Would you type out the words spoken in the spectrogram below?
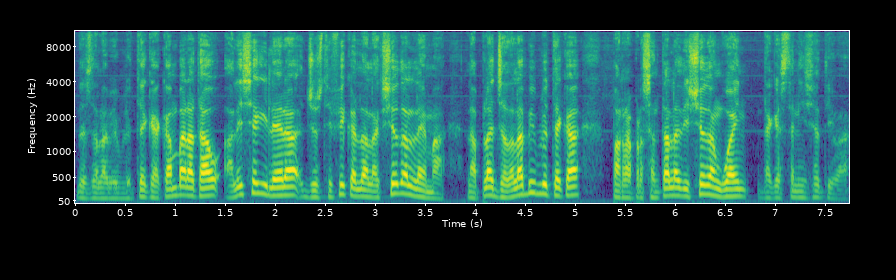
Des de la Biblioteca Can Baratau, Alicia Aguilera justifica l'elecció del lema La platja de la biblioteca per representar l'edició d'enguany d'aquesta iniciativa.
